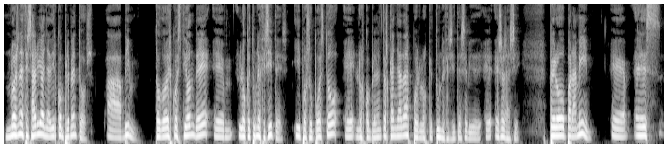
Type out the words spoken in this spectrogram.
no es necesario añadir complementos a BIM. Todo es cuestión de eh, lo que tú necesites. Y por supuesto, los complementos que añadas, pues los que tú necesites. Eso es así. Pero para mí es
